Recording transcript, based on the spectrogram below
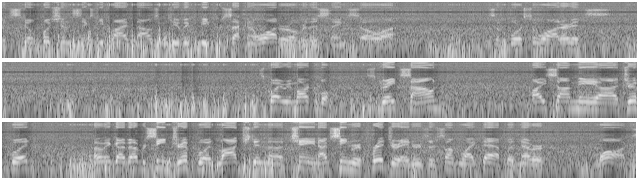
it's still pushing 65,000 cubic feet per second of water over this thing. So there's a force of water. It's quite remarkable. It's great sound. Ice on the uh, driftwood. I don't think I've ever seen driftwood lodged in the chain. I've seen refrigerators or something like that, but never logs.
